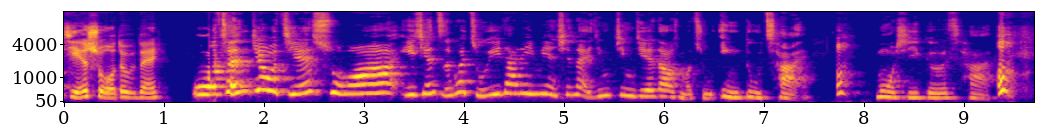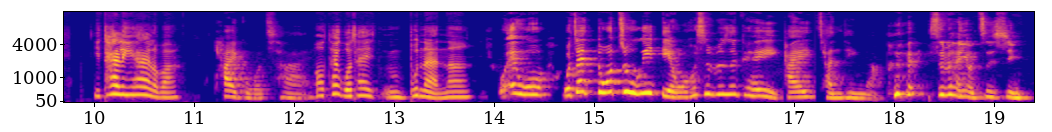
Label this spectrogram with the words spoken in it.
解锁，对不对？我成就解锁啊！以前只会煮意大利面，现在已经进阶到什么煮印度菜哦，墨西哥菜哦，你太厉害了吧？泰国菜哦，泰国菜嗯不难呢、啊。我哎，我我再多注一点，我是不是可以开餐厅啊？是不是很有自信？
